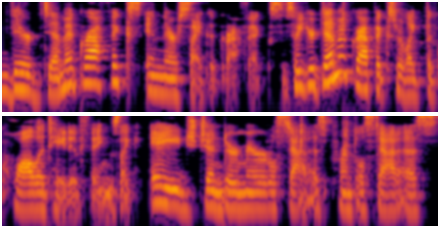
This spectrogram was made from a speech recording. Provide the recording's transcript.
their demographics and their psychographics. So, your demographics are like the qualitative things like age, gender, marital status, parental status,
